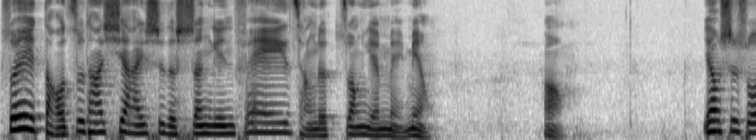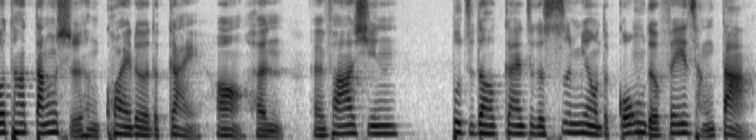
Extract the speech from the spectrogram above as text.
所以导致他下一世的声音非常的庄严美妙。啊，要是说他当时很快乐的盖啊，很很发心。不知道盖这个寺庙的功德非常大，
